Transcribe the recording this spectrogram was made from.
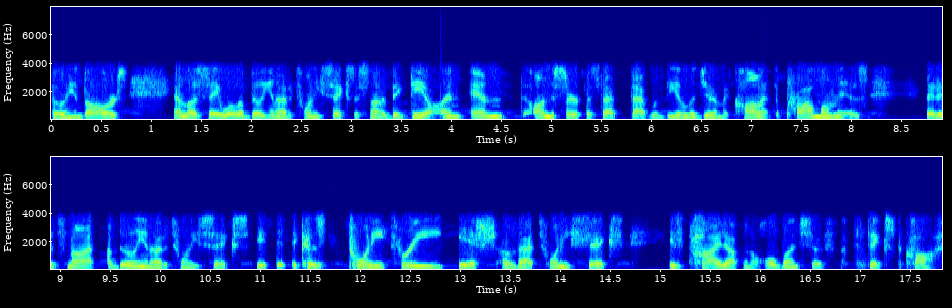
billion dollars and let's say, well, a billion out of 26, it's not a big deal. And and on the surface, that that would be a legitimate comment. The problem is that it's not a billion out of 26 it, it, because 23 ish of that 26 is tied up in a whole bunch of fixed costs.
